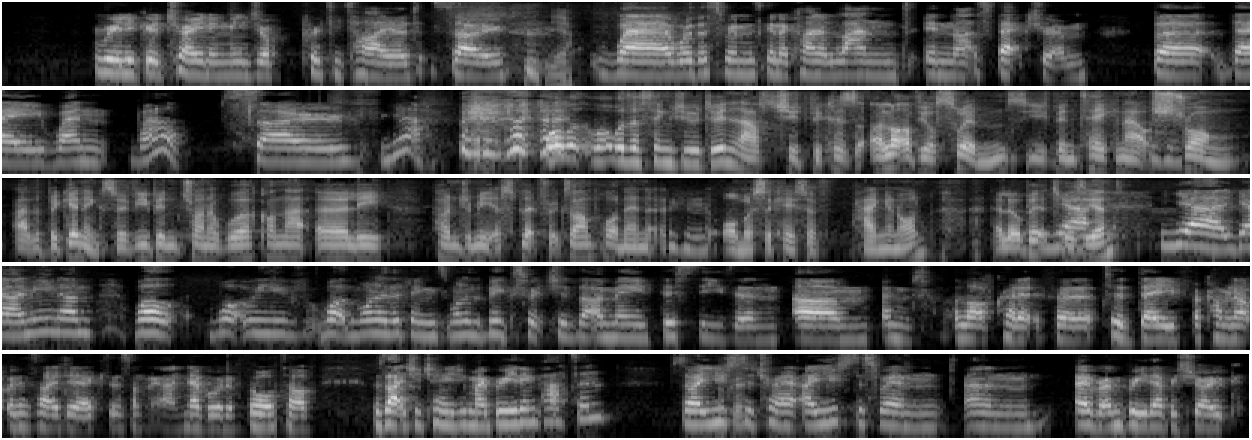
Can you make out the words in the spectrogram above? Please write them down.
really good training means you're pretty tired. So, hmm. Yeah. where were the swims going to kind of land in that spectrum? But they went well. So, yeah. what were, what were the things you were doing in altitude? Because a lot of your swims, you've been taken out strong at the beginning. So have you been trying to work on that early 100 meter split, for example, and then uh, almost a case of hanging on a little bit towards the end? Yeah, yeah. I mean, um, well, what we've, what one of the things, one of the big switches that I made this season, um, and a lot of credit for to Dave for coming up with this idea because it's something I never would have thought of, was actually changing my breathing pattern. So I used Okay. to try, I used to swim and over and breathe every stroke,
